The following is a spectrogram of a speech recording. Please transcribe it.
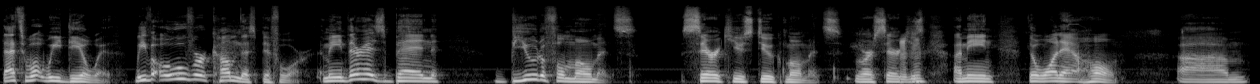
that's what we deal with. We've overcome this before. I mean, there has been beautiful moments, Syracuse Duke moments, where Syracuse. I mean, the one at home, um,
